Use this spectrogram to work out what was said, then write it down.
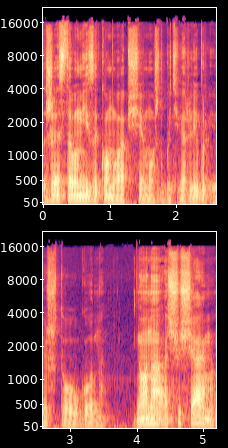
жестовым языком вообще, может быть верлибр и что угодно. Но она ощущаема.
